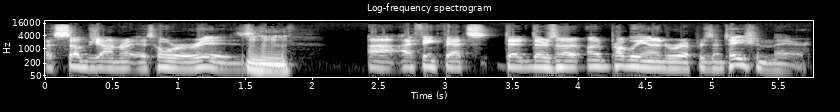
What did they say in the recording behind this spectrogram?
a subgenre as horror is. Mm-hmm. uh, I think that's that there's a, a, probably an underrepresentation there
